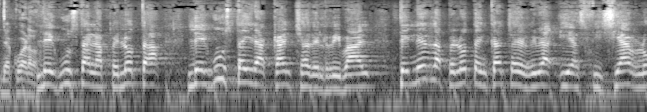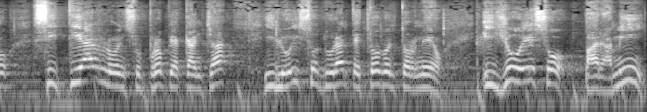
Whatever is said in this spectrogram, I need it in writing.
De acuerdo. Le gusta la pelota, le gusta ir a cancha del rival, tener la pelota en cancha del rival y asfixiarlo, sitiarlo en su propia cancha y lo hizo durante todo el torneo. Y yo eso, para mí,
